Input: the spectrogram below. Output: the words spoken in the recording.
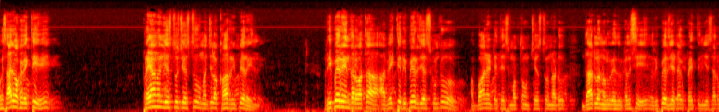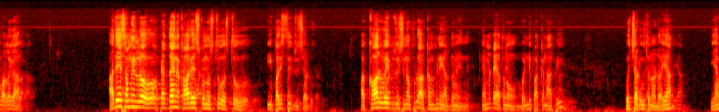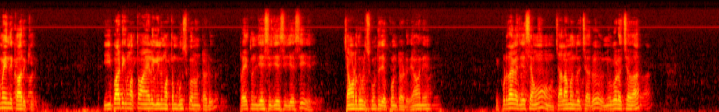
ఒకసారి ఒక వ్యక్తి ప్రయాణం చేస్తూ చేస్తూ మధ్యలో కార్ రిపేర్ అయింది. రిపేర్ అయిన తర్వాత ఆ వ్యక్తి రిపేర్ చేసుకుంటూ ఆ బానెట్ ఎత్తేసి మొత్తం చేస్తున్నాడు. దారిలో నలుగురు ఐదుగురు కలిసి రిపేర్ చేయడానికి ప్రయత్నం చేశారు వల్లగాల. అదే సమయంలో ఒక పెద్ద ఆయన కారు వేసుకొని వస్తూ వస్తూ ఈ పరిస్థితి చూశాడు. ఆ కారు వైపు చూసినప్పుడు ఆ కంపెనీ అర్థమైంది. ఏమంటే అతను బండి పక్కన ఆపి వచ్చి అడుగుతున్నాడు అయ్యా ఏమైంది కారుకి? ఈ పాటికి మొత్తం ఆయన గీలు మొత్తం పూసుకొని ఉంటాడు. ప్రయత్నం చేసి చేసి చేసి చెమట తుడుచుకుంటూ చెప్పుకుంటాడు. ఏమని? ఇప్పుడు దాకా చేసాము చాలామంది వచ్చారు. నువ్వు కూడా వచ్చావా?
